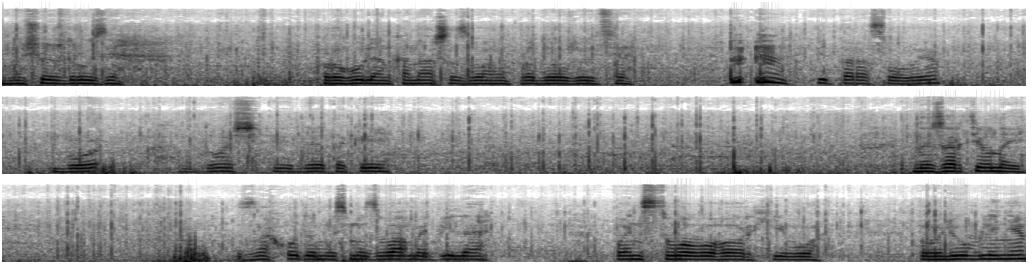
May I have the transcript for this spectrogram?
Ну що ж, друзі, прогулянка наша з вами продовжується під парасолею, бо дощ йде такий нежартівний. Знаходимось ми з вами біля панствового архіву в Любліні.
